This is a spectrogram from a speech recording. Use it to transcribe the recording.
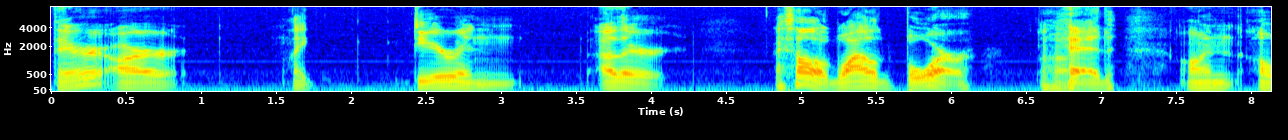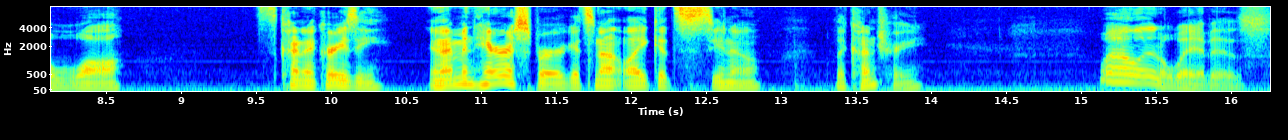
there are like deer and other I saw a wild boar Uh-huh. head on a wall. It's kind of crazy. And I'm in Harrisburg. It's not like it's, you know, the country. Well, in a way, it is.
